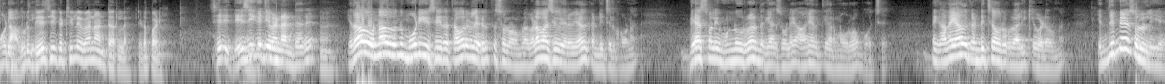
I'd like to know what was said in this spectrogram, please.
மோடி அவர் தேசிய கட்சியில வேணான்ட்டார்ல எடப்பாடி. சரி தேசிய கட்சி வேண்டான்ட்டாரு ஏதாவது ஒன்றாவது வந்து மோடி செய்கிற தவறுகளை எடுத்து சொல்லணும்ல. விலைவாசி உயர்வையாவது கண்டிச்சிருக்கோன்னு. கேஸ் விலை முந்நூறுரூவா இந்த கேஸ் விலை ஆயிரத்தி இரநூறுவா போச்சு. இன்னைக்கு அதையாவது கண்டித்து அவர் ஒரு அறிக்கை விடணும்னு. எதுவுமே சொல்லலையே.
